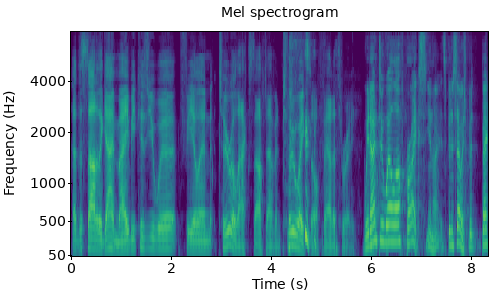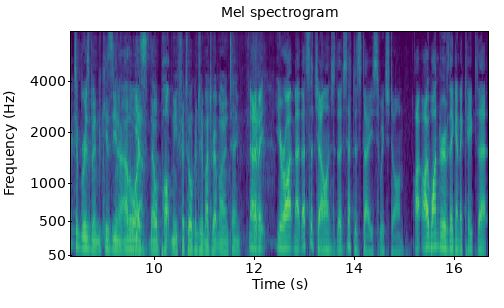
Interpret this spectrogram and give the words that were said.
at the start of the game, maybe because you were feeling too relaxed after having two weeks off out of three. We don't do well off breaks, you know. It's been established. But back to Brisbane because you know otherwise Yeah. they'll pop me for talking too much about my own team. No, no, but you're right, Matt. That's the challenge. They just have to stay switched on. I, I wonder if they're going to keep that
